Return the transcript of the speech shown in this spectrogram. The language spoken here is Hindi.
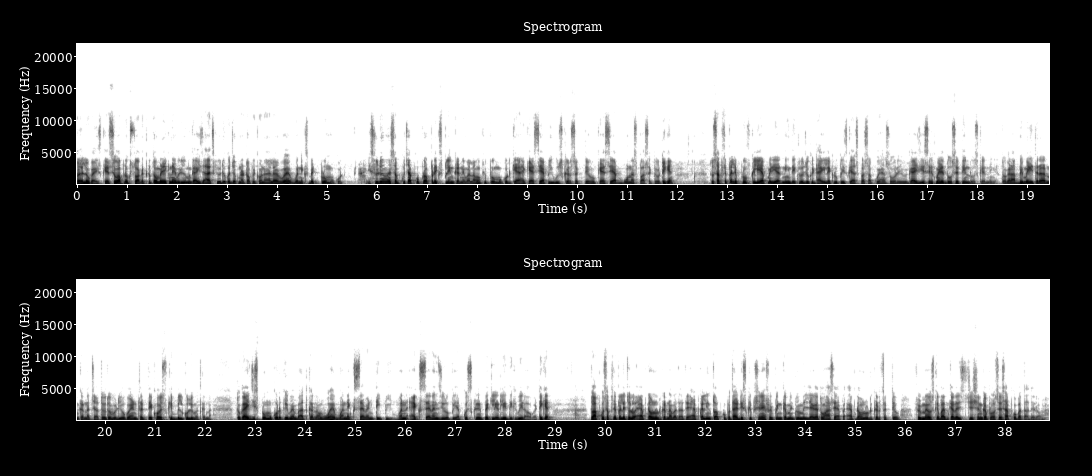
तो हेलो गाइस, कैसे हो आप लोग? स्वागत करता हूँ मेरे एक नए वीडियो में। गाइस, आज की वीडियो को जो अपना टॉपिक होने वाला है, वो है one X bet promo code इस वीडियो में सब कुछ आपको प्रॉपर एक्सप्लेन करने वाला हूँ कि प्रोमो कोड क्या है, कैसे आप यूज़ कर सकते हो, कैसे आप बोनस पा सकते हो, ठीक है? तो सबसे पहले प्रूफ के लिए आप मेरी अर्निंग देख लो, जो कि ढाई लाख रुपीज़ के आसपास आपको यहाँ सो रही हुई गाइज़ ये सिर्फ़ मेरे दो से तीन रोज़ की अर्निंग है। तो अगर आप भी मेरी तरह अर्न करना चाहते हो तो वीडियो को एंड तक देखो, इसकी बिल्कुल भी मत करना। तो गाइज़ जिस प्रोमो कोड की मैं बात कर रहा हूँ, वो है one X seventy P one X seven zero P आपको स्क्रीन पर क्लियरली दिख भी रहा होगा, ठीक है? तो आपको सबसे पहले चलो ऐप डाउनलोड करना बताते हैं। ऐप का लिंक तो आपको पता है, डिस्क्रिप्शन या फिर पिन कमेंट में मिल जाएगा तो वहाँ से आप ऐप डाउनलोड कर सकते हो। फिर मैं उसके बाद का रजिस्ट्रेशन का प्रोसेस आपको बता दे रहा हूँ।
